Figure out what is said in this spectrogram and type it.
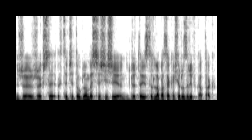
że, że chce, chcecie to oglądać, chcecie się, że to jest to dla was jakaś rozrywka, tak.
